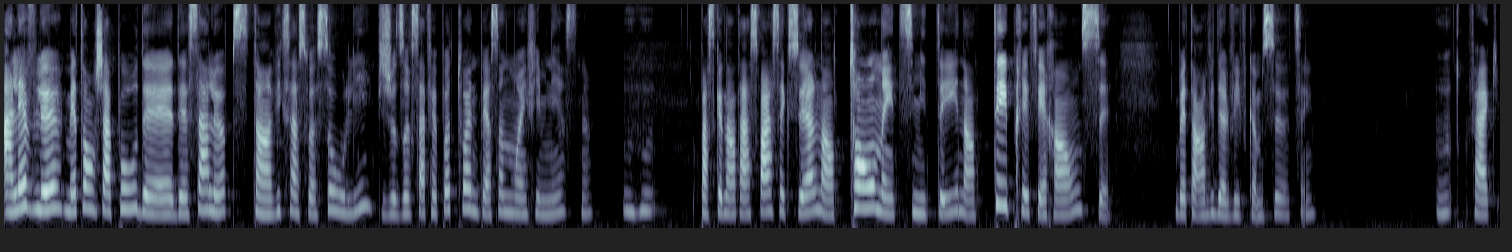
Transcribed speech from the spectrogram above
Enlève-le, mets ton chapeau de, de salope si tu as envie que ça soit ça au lit. Puis je veux dire, ça fait pas de toi une personne moins féministe. Là. Mhm. Parce que dans ta sphère sexuelle, dans ton intimité, dans tes préférences, ben, tu as envie de le vivre comme ça, tu sais. Mm. Fait que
